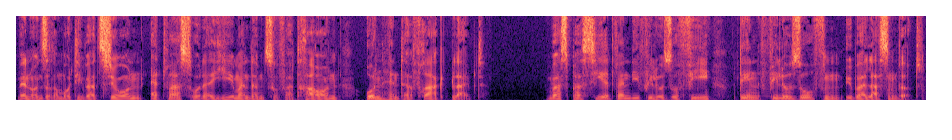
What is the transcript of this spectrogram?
wenn unsere Motivation, etwas oder jemandem zu vertrauen, unhinterfragt bleibt? Was passiert, wenn die Philosophie den Philosophen überlassen wird?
